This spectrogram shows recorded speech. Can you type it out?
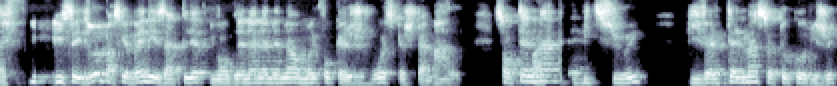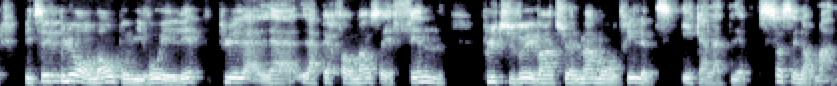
Puis c'est dur parce qu'il y a bien des athlètes qui vont dire non, non, non, non, moi, il faut que je vois ce que je fais mal. Ils sont tellement habitués puis ils veulent tellement s'auto-corriger. Puis tu sais, plus on monte au niveau élite, plus la, performance est fine, plus tu veux éventuellement montrer le petit hic à l'athlète. Ça, c'est normal.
